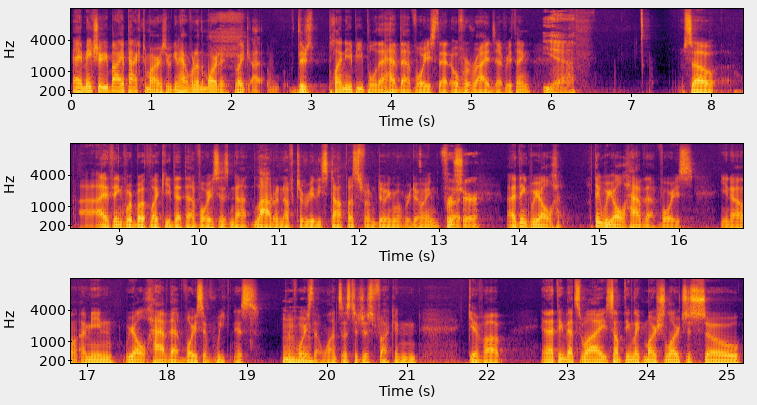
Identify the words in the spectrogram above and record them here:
Hey, make sure you buy a pack tomorrow so we can have one in the morning. Like, uh, there's plenty of people that have that voice that overrides everything. yeah, So I think we're both lucky that that voice is not loud enough to really stop us from doing what we're doing. for But sure. I think we all, I think we all have that voice. You know, I mean, we all have that voice of weakness, the voice that wants us to just fucking give up. And I think that's why something like martial arts is so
